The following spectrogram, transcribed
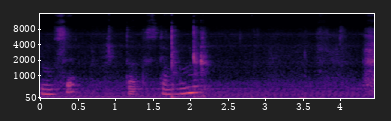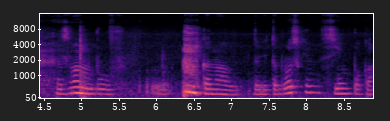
Ну все. Так, ставимо. З вами був е, канал Давід Оброскін. Всім пока.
